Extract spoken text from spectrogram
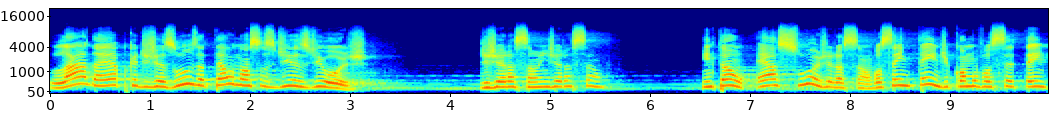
lá da época de Jesus até os nossos dias de hoje? de geração em geração. Então, é a sua geração. Você entende como você tem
